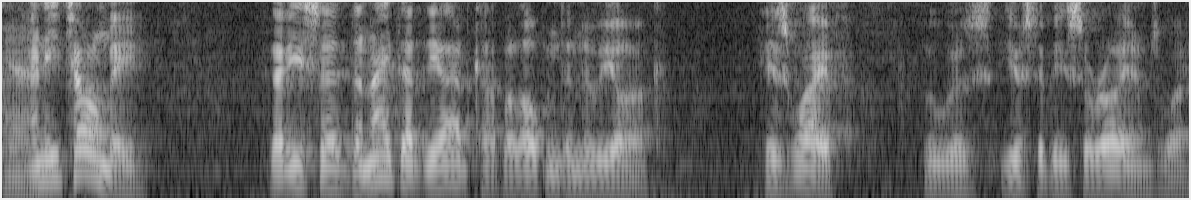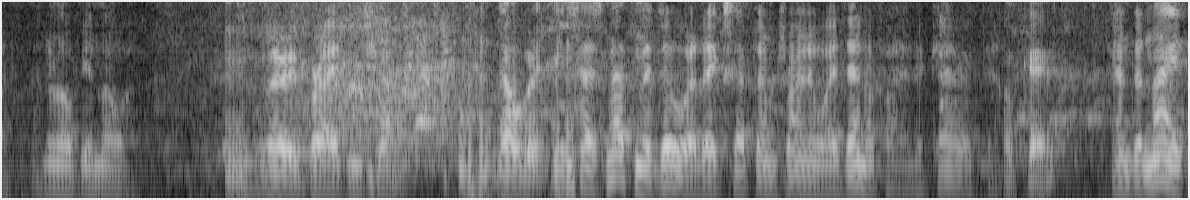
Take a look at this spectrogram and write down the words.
Yeah. And he told me that he said the night that The Odd Couple opened in New York, his wife, who was used to be Saroyan's wife, I don't know if you know her, Hmm. very bright and sharp. no, but This has nothing to do with it except I'm trying to identify the character. okay. And the night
